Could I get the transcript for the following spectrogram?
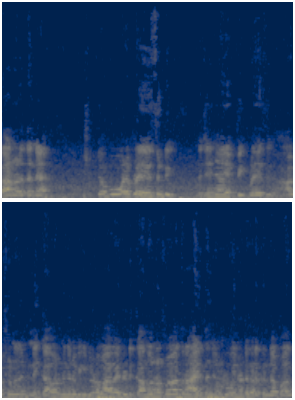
കാണുന്നവരെ തന്നെ ഇഷ്ടംപോലെ പ്ലേയേഴ്സ് ഉണ്ട്. എന്ന് വെച്ച് കഴിഞ്ഞാൽ എപ്പിക് പ്ലേയേഴ്സ് ആവശ്യമുണ്ട് പിന്നെ ഇക്കാ പറഞ്ഞ ഇങ്ങനെ വീഡിയോയുടെ ഭാഗമായിട്ട് എടുക്കാന്ന് പറഞ്ഞപ്പോൾ മാത്രം ആയിരത്തി അഞ്ഞൂറ് പോയിനായിട്ട് കിടക്കുന്നുണ്ട്. അപ്പൊ അത്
